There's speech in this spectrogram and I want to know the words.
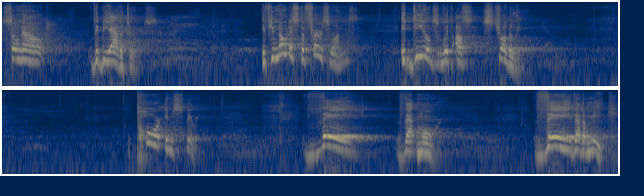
So now, the Beatitudes. If you notice the first ones, it deals with us struggling. Poor in spirit. They that mourn. They that are meek.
